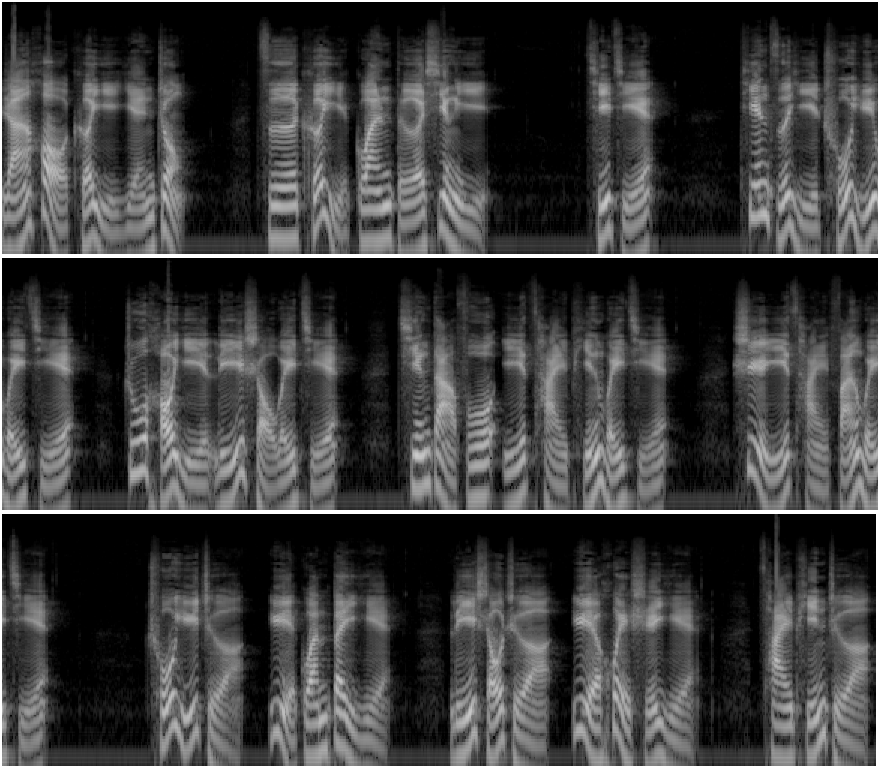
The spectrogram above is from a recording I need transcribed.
然后可以言重，此可以观德性矣。其节，天子以厨余为节，诸侯以礼守为节，卿大夫以采贫为节，士以采繁为节。厨余者，月官备也。离守者，越会时也；采贫者，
